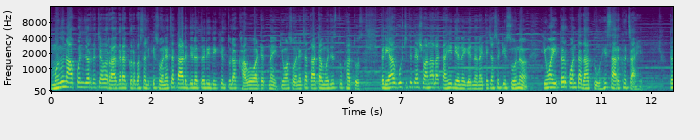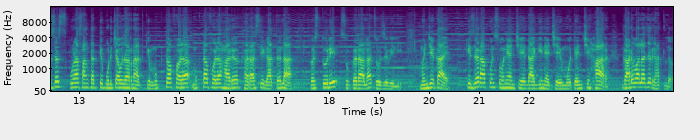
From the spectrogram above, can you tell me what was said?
म्हणून आपण जर त्याच्यावर रागराग करत असाल की सोन्याचा ताट दिलं तरी देखील तुला खावं वाटत नाही किंवा सोन्याच्या ताटामध्येच तू खातोस तर या गोष्टीचं त्या श्वानाला काही देणं घेणं नाही. त्याच्यासाठी सोनं किंवा इतर कोणता धातू हे सारखंच आहे. तसंच पुन्हा सांगतात ते पुढच्या उदाहरणात की मुक्त फळ मुक्ता फळ हार खरासी घातला कस्तुरी सुकराला चोजविली. म्हणजे काय? की जर आपण सोन्यांचे दागिन्याचे मोत्यांचे हार गाढवाला जर घातलं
